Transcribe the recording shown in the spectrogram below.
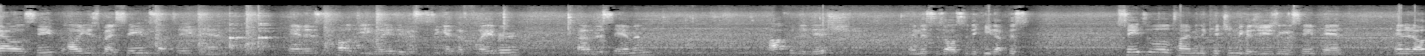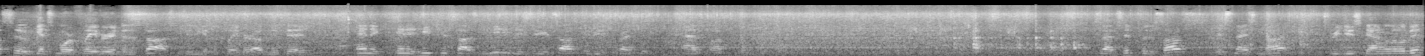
Now I'll save, I'll use my same saute pan, and it's called deglazing. This is to get the flavor of the salmon off of the dish, and this is also to heat up. This saves a little time in the kitchen because you're using the same pan, and it also gets more flavor into the sauce because you get the flavor of the fish, and it, and it heats your sauce immediately, so your sauce can be as fresh as possible. So that's it for the sauce. It's nice and hot. It's reduced down a little bit,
